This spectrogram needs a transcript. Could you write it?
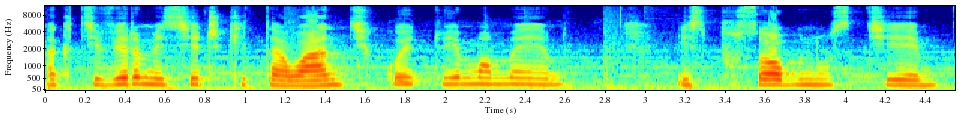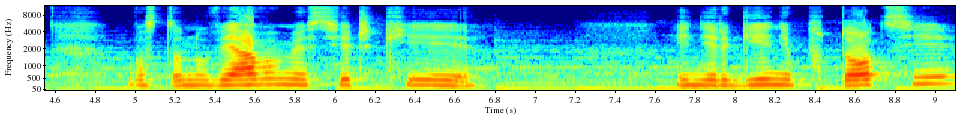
Активираме всички таланти, които имаме и способности. Възстановяваме всички енергийни потоци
